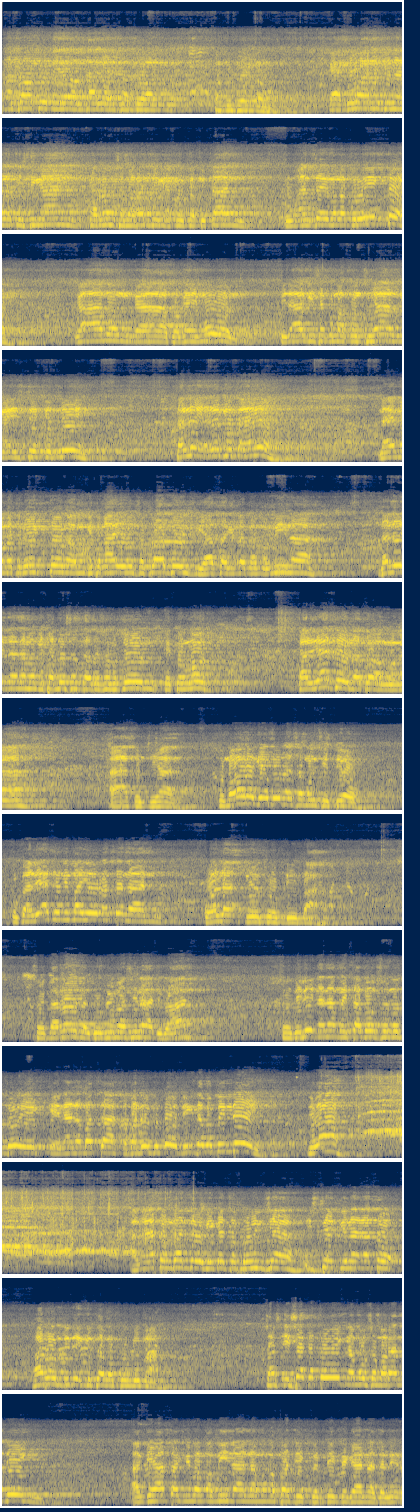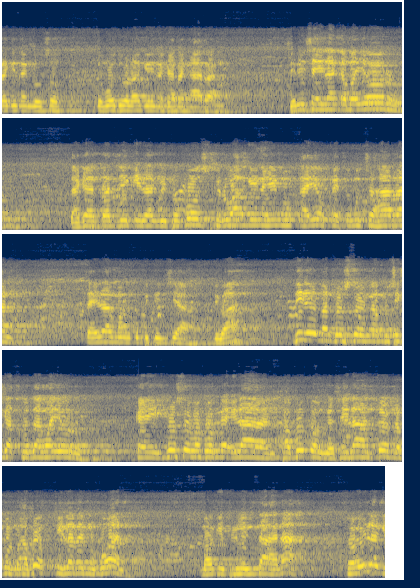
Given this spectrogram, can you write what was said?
Para gwapo tayo ang dalan sa tuwang paggoberno. Kaya kuha na yun na natisingan, karon sa Maranding ako'y kapitan, kung ansay mga proyekto nga among uh, pagaymoon, pinaagi sa kumakonsihal nga street kidney. Dali, lagi tayo. Na yung mga proyekto nga among gipangayo sa province, yata kita mamamina, dali na naman ipalusot ang resolusyon kay tungod kalyado na to ang mga uh, konsihal. Kumaura gyapon na sa munisipyo. Kung kalyado ni Mayor ang tanan, wala gyud problema. So karon nagproblema sila, di ba? So dili na na may tabong sunod tuig, kaya na naman ta, kabalog ko, di kita mapindi. Di ba? Ang atong bando, gikan sa probinsya, state yun na nato, haron dili kita problema. Sa isa ka tuig na mo sa Maranding, ang gihatag ni Ma'am Amina na mga project berting dagana dali ra gyud ang lusot. Tungod wala gyud nagarang-arang. Diri sa ilang kabayor, dagan project ilang gipropose pero wa gyud nahimo kayo kay tungod sa harang sa ilang mga kompetensya, di ba? Dili man gusto nga musikat ko ang mayor kay gusto mo nga ilang pabuton nga sa ilang term na po maabot sila rin mo kuhan mag-implementahan na. So ilang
